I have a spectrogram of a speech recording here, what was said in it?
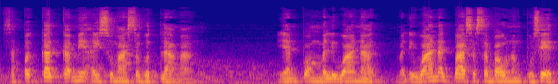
sapagkat kami ay sumasagot lamang. Yan po ang maliwanag. Maliwanag pa sa sabaw ng pusit.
